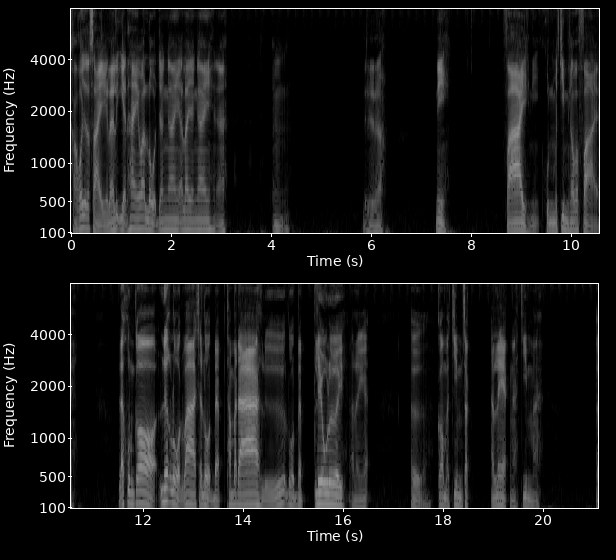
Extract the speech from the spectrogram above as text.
เขาก็จะใส่รายละเอียดให้ว่าโหลดยังไงอะไรยังไงนะ อืม เดี๋ยวนี่ ไฟล์นี่คุณมาจิ้มครับว่าไฟล์แล้วคุณก็เลือกโหลดว่าจะโหลดแบบธรรมดาหรือโหลดแบบเร็วเลยอะไรเงี้ยเออ ก็มาจิ้มสักอันแรกนะจิ้มมา เอ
